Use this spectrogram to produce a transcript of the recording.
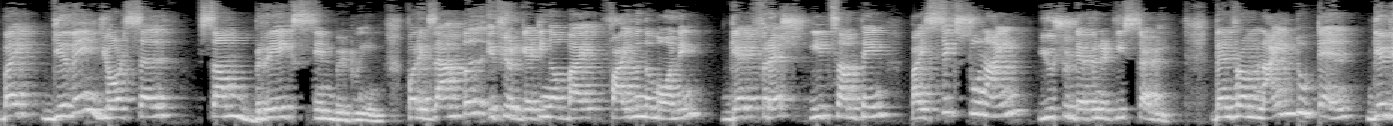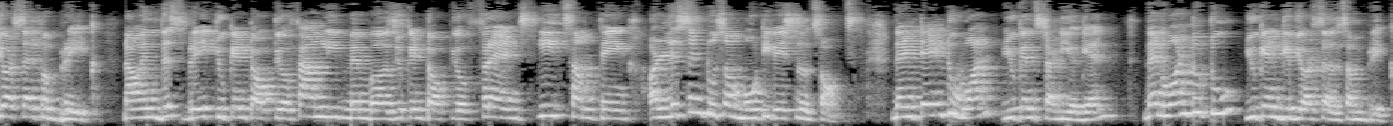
by giving yourself some breaks in between. For example, if you're getting up by 5 in the morning, get fresh, eat something. By 6 to 9, you should definitely study. Then from 9 to 10, give yourself a break. Now in this break, you can talk to your family members, you can talk to your friends, eat something or listen to some motivational songs. Then 10 to 1, you can study again. Then 1 to 2, you can give yourself some break.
